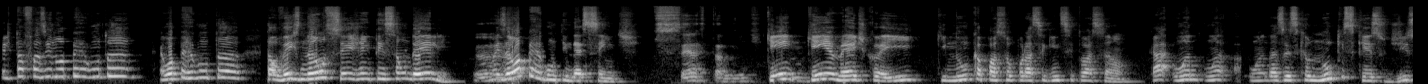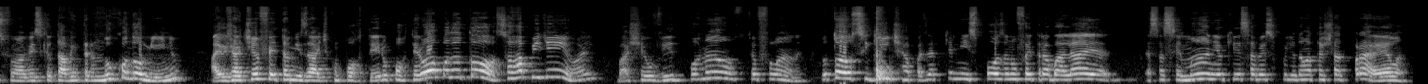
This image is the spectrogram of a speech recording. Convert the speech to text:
Ele está fazendo uma pergunta é uma pergunta, talvez não seja a intenção dele, uhum. mas é uma pergunta indecente. Certamente. Quem, quem é médico aí que nunca passou por a seguinte situação? Uma, uma, uma das vezes que eu nunca esqueço disso foi uma vez que eu estava entrando no condomínio, aí eu já tinha feito amizade com o porteiro, o porteiro, opa, doutor, só rapidinho. Aí baixei o vidro, por não, seu fulano. Doutor, é o seguinte, rapaz, é porque minha esposa não foi trabalhar, essa semana e eu queria saber se podia dar um atestado para ela.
